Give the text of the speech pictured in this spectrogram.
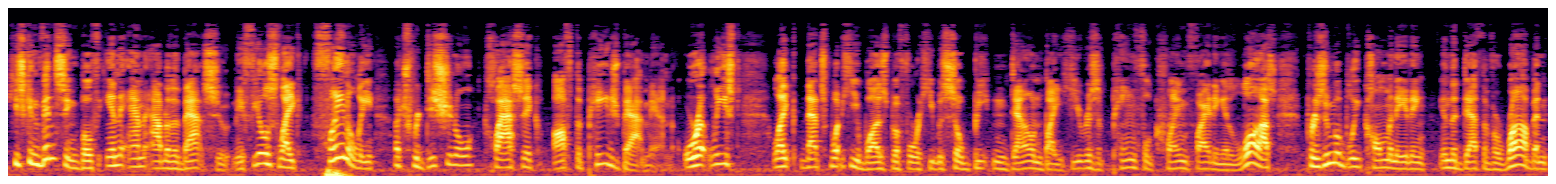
He's convincing both in and out of the Batsuit, and he feels like, finally, a traditional, classic, off the page Batman. Or at least, like that's what he was before he was so beaten down by years of painful crime fighting and loss, presumably culminating in the death of a Robin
